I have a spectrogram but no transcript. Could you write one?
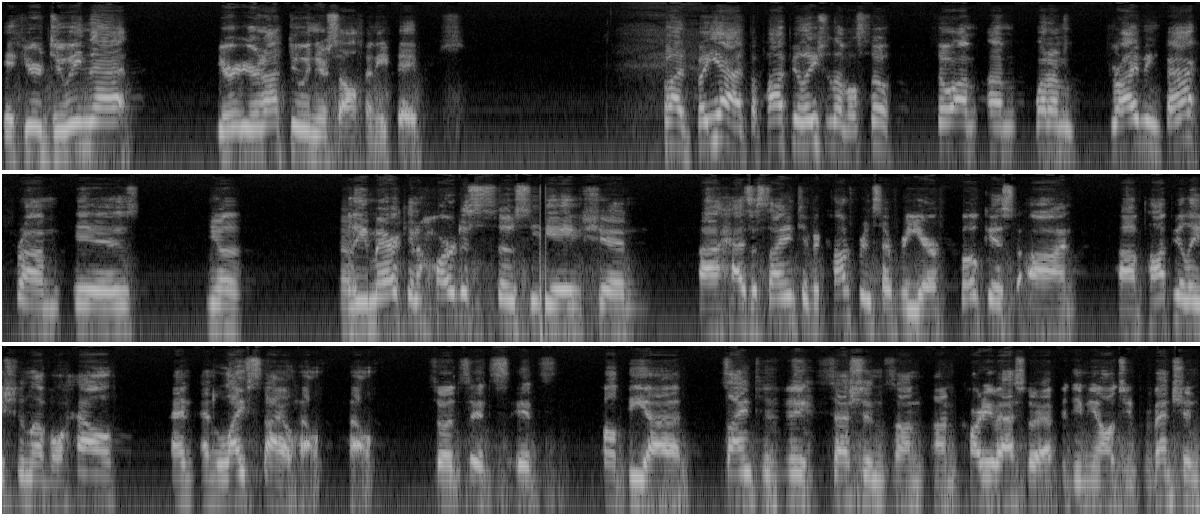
if you're doing that, you're, you're not doing yourself any favors. But but yeah, at the population level, so so I'm, I'm what I'm driving back from is you know the American Heart Association uh, has a scientific conference every year focused on uh, population level health and, and lifestyle health. Health. So it's it's it's called the uh, scientific sessions on, on cardiovascular epidemiology and prevention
